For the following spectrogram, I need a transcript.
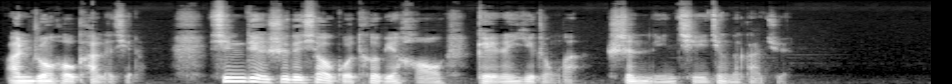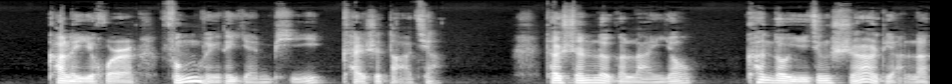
安装后看了起来。新电视的效果特别好，给人一种啊身临其境的感觉。看了一会儿，冯伟的眼皮开始打架，他伸了个懒腰，看到已经十二点了，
